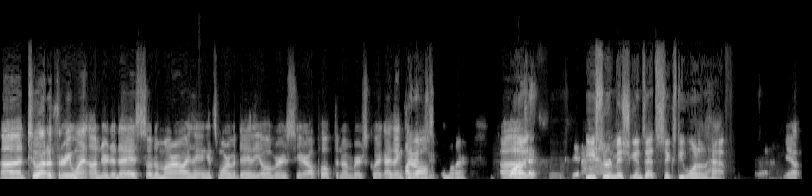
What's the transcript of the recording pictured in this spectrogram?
Uh, two out of three went under today, so tomorrow I think it's more of a day of the overs. Here, I'll pull up the numbers quick. I think they're got all you. similar. One's Uh, at 60 and a half. Eastern Michigan's at 61 and a half. Yep.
